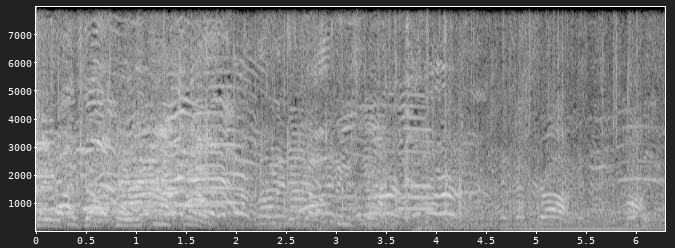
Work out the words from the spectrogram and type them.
Taylor. Good job, Taylor. Finish strong. Good job. Finish strong. Make strong. Come on.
